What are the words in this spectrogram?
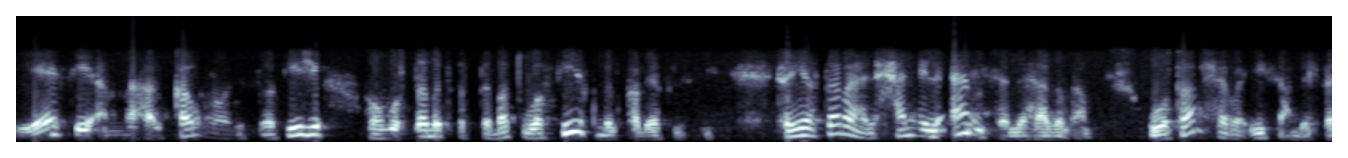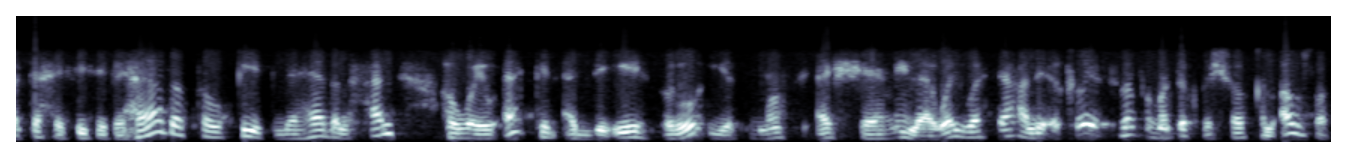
السياسي امها القومي والاستراتيجي هو مرتبط ارتباط وثيق بالقضية الفلسطينية. فهي ترى الحل الأمثل لهذا الأمر. وطرح الرئيس عبد الفتاح السيسي في هذا التوقيت لهذا الحل هو يؤكد قد إيه رؤية مصر الشاملة والواسعة لاقرار السلام في منطقة الشرق الأوسط،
